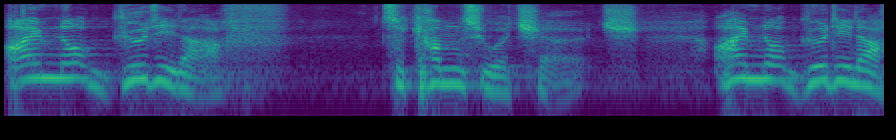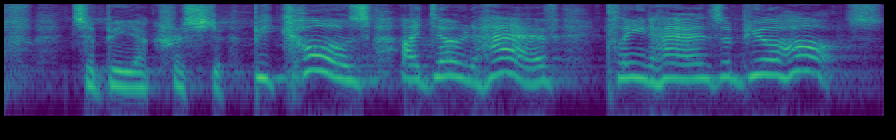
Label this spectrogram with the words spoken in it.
I'm not good enough to come to a church. I'm not good enough to be a Christian because I don't have clean hands and pure hearts.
